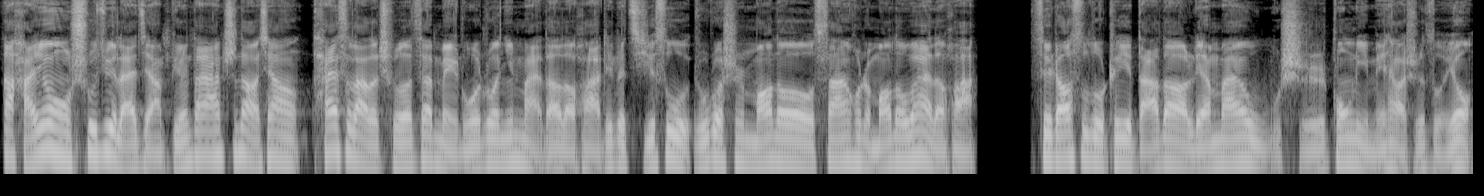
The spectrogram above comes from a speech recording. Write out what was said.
那还用数据来讲，比如大家知道，像 Tesla 的车在美国，如果你买到的话，这个极速如果是 Model 3或者 Model Y 的话，最高速度可以达到两百五十公里每小时左右。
